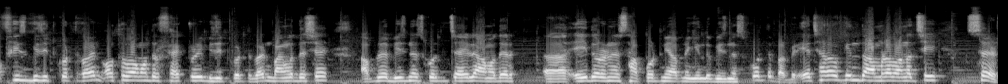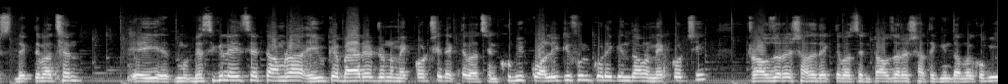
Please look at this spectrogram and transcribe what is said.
অফিস ভিজিট করতে পারেন অথবা আমাদের ফ্যাক্টরি ভিজিট করতে পারেন। বাংলাদেশে আপনি বিজনেস করতে চাইলে আমাদের এই ধরনের সাপোর্ট নিয়ে আপনি কিন্তু বিজনেস করতে পারবেন। এছাড়াও কিন্তু আমরা বানাচ্ছি সেটস দেখতে পাচ্ছেন? এই বেসিক্যালি এই সেটটা আমরা ইউকে বায়ারের জন্য মেক করছি, দেখতে পাচ্ছেন? খুবই কোয়ালিটিফুল করে কিন্তু আমরা মেক করছি। ট্রাউজারের সাথে দেখতে পাচ্ছেন, ট্রাউজারের সাথে কিন্তু আমরা খুবই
